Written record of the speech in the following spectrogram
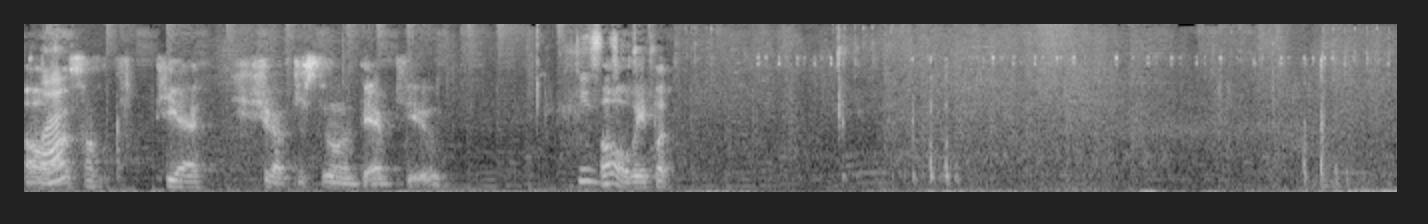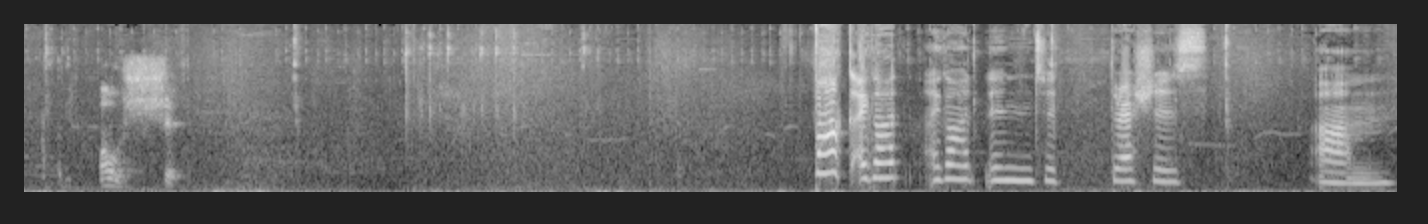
Oh, What? I was talking. Yeah, he should have just thrown a damn Q. He's Oh, wait, but. Oh shit. I got I got into Thresh's um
